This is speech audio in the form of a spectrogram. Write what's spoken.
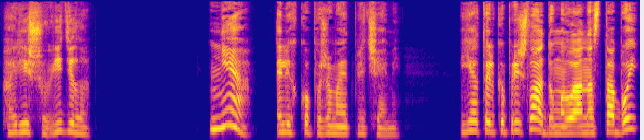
Аришу видела? Не, легко пожимает плечами. Я только пришла, думала, она с тобой.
